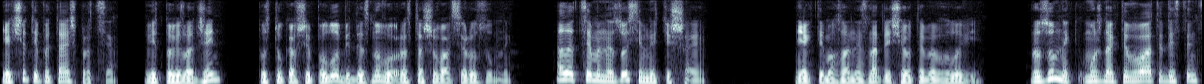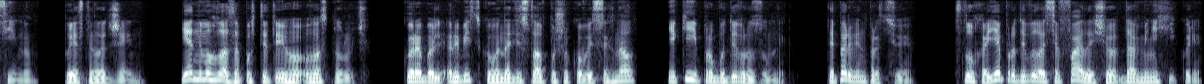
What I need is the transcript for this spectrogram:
якщо ти питаєш про це, відповіла Джейн, постукавши по лобі, де знову розташувався розумник. Але це мене зовсім не втішає. Як ти могла не знати, що у тебе в голові? Розумник можна активувати дистанційно, пояснила Джейн. Я не могла запустити його власноруч. Корабель Рибіцького надіслав пошуковий сигнал, який пробудив розумник. Тепер він працює. Слухай, я продивилася файли, що дав мені Хікорі.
